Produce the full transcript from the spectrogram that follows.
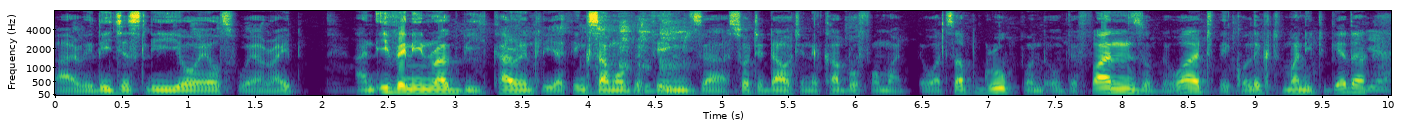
uh, religiously or elsewhere, right? And even in rugby, currently, I think some of the things are sorted out in a cabo format. The WhatsApp group and of the fans of the what they collect money together Yeah.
